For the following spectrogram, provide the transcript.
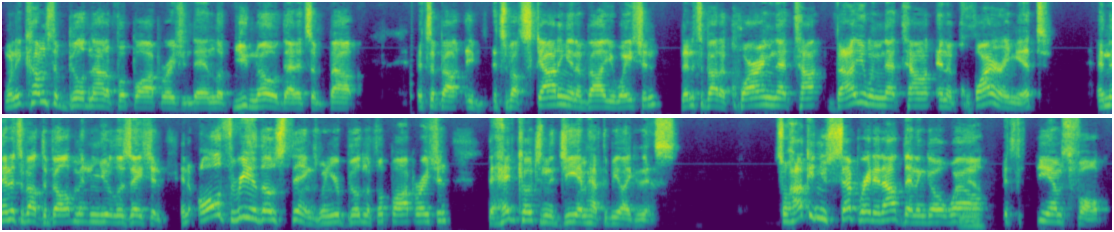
when it comes to building out a football operation, Dan, look, you know that it's about it's about it's about scouting and evaluation. Then it's about acquiring that talent, valuing that talent and acquiring it. And then it's about development and utilization. And all three of those things, when you're building a football operation, the head coach and the GM have to be like this. So how can you separate it out then and go, well, yeah. it's the GM's fault,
